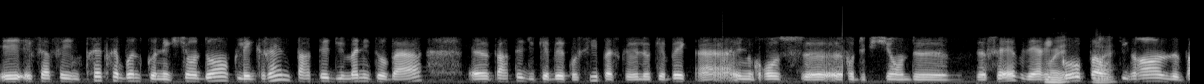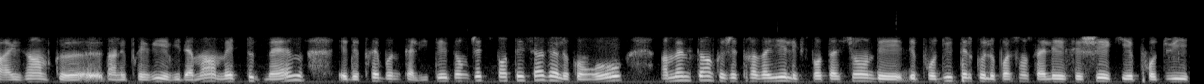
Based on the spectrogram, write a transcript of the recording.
Et, et, ça fait une très très bonne connexion. Donc les graines partaient du Manitoba, partaient du Québec aussi, parce que le Québec a une grosse production de, de fèves, des haricots, pas aussi grande par exemple que dans les prairies évidemment, mais tout de même, et de très bonne qualité. Donc j'ai ça vers le Congo, en même temps que j'ai travaillé l'exportation des, des, produits tels que le poisson salé séché qui est produit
